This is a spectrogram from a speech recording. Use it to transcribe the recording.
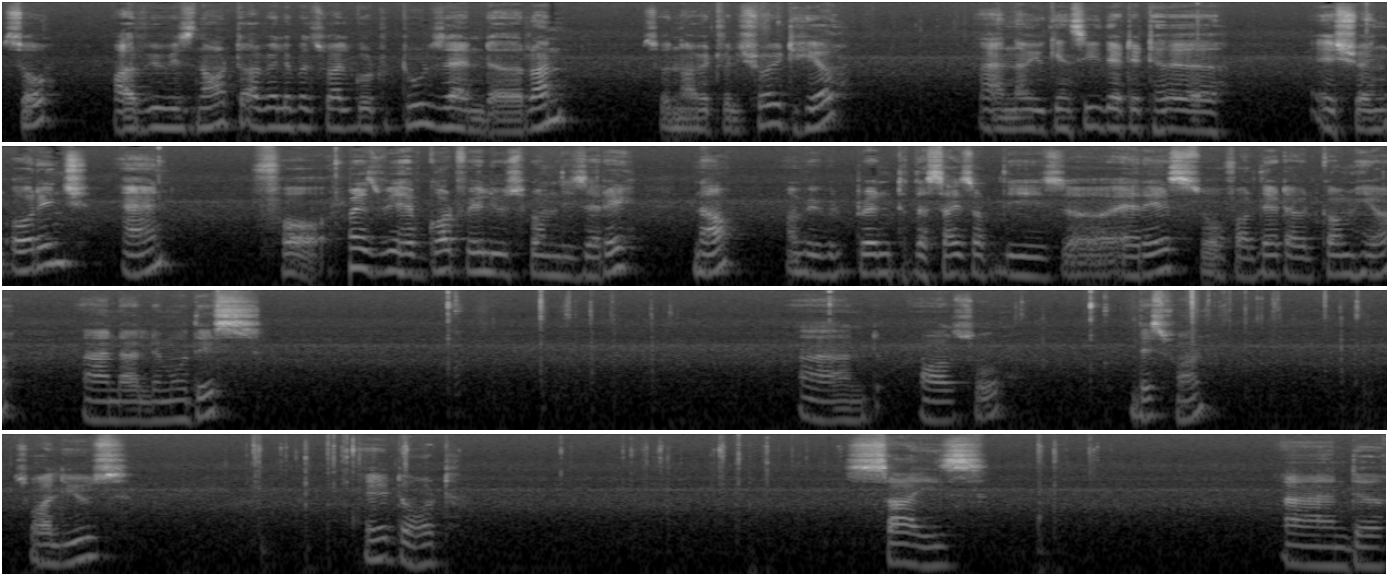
so our view is not available. So I'll go to tools and uh, run so now it will show it here. And now you can see that it uh, is showing orange and 4 as we have got values from this array now uh, we will print the size of these uh, arrays. So for that I will come here and I'll remove this. And also this one. So I'll use a dot size. And uh,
